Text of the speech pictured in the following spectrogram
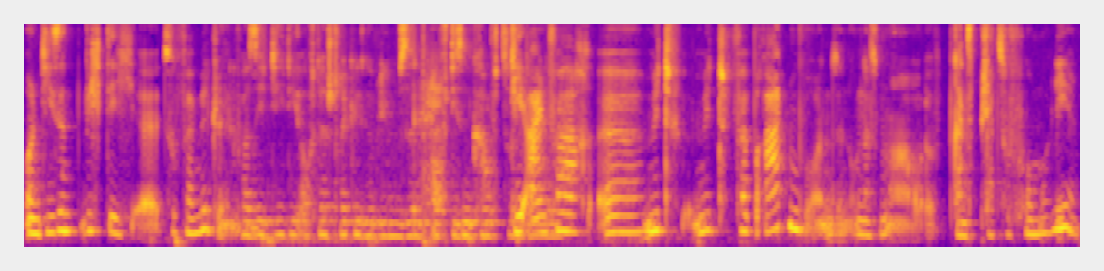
und die sind wichtig äh, zu vermitteln. Quasi die, die auf der Strecke geblieben sind, auf diesem Kampf zu Die einfach äh, mit, mit verbraten worden sind, um das mal ganz platt zu formulieren.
